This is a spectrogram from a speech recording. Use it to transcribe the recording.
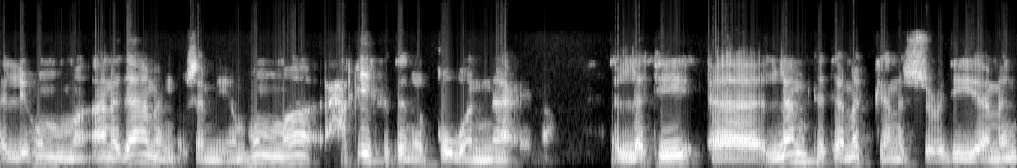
اللي هم أنا دائما أسميهم هم حقيقة القوة الناعمة التي آه، لم تتمكن السعودية من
